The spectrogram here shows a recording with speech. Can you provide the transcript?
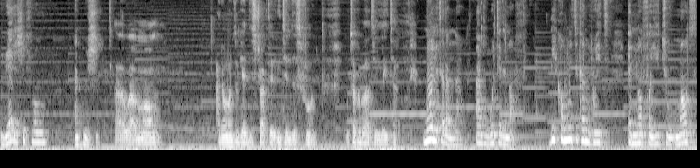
where is she from and who is she? Uh, well, mom, I don't want to get distracted eating this food. We'll talk about it later. No later than now. I've waited enough. The community can wait enough for you to mount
